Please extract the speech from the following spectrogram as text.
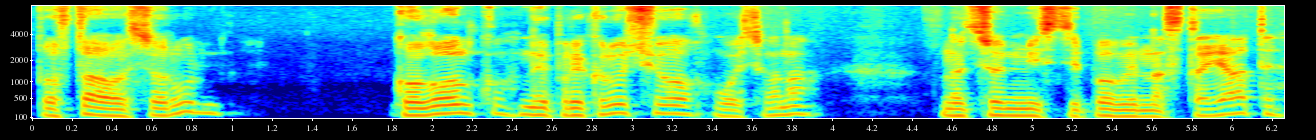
Поставився руль, колонку, не прикручував, ось вона на цьому місці повинна стояти.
